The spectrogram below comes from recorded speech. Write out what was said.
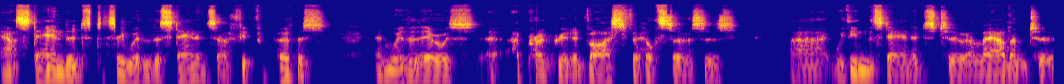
our standards to see whether the standards are fit for purpose and whether there was uh, appropriate advice for health services uh, within the standards to allow them to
